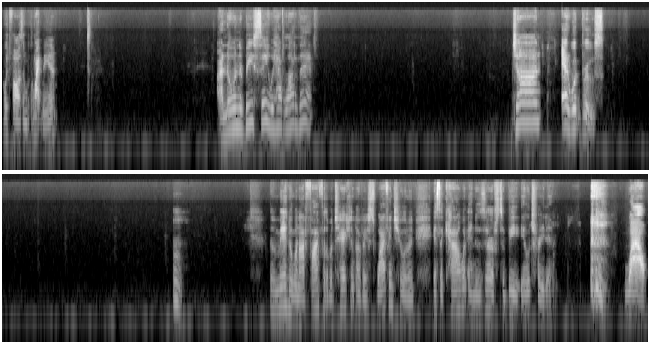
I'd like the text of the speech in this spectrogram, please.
which falls in with the white man. I know in the BC we have a lot of that. John Edward Bruce. Mm. The man who will not fight for the protection of his wife and children is a coward and deserves to be ill treated. wow.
